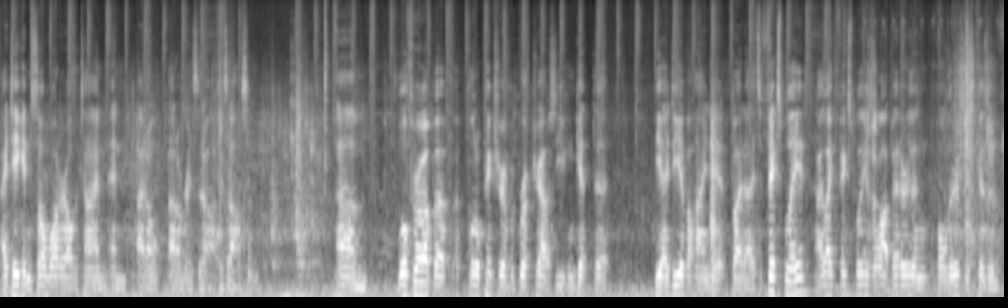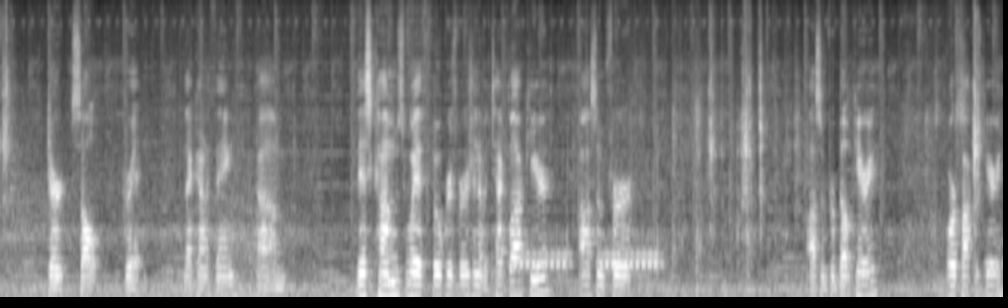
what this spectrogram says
I take it in salt water all the time and I don't, I don't rinse it off. It's awesome. Um, we'll throw up a, a little picture of a brook trout so you can get the the idea behind it. But uh, it's a fixed blade. I like fixed blades a lot better than folders just because of dirt, salt, grit, that kind of thing. Um, this comes with Boker's version of a Tek-Lok here. Awesome for awesome for belt carry or pocket carry.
